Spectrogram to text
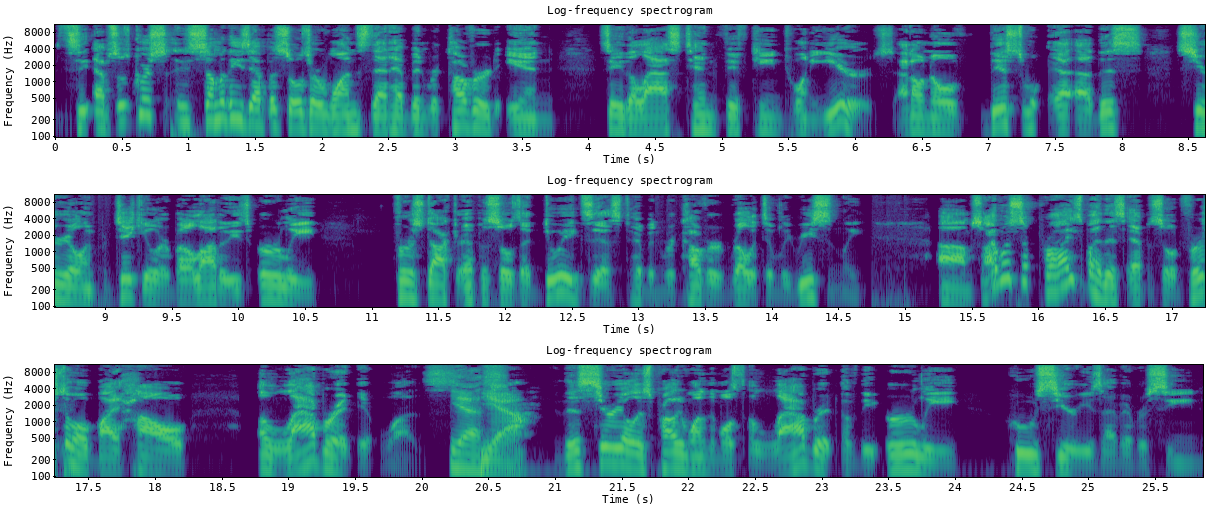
se- episodes. Of course, some of these episodes are ones that have been recovered in, say, the last 10, 15, 20 years. I don't know if this uh, uh, this serial in particular, but a lot of these early first Doctor episodes that do exist have been recovered relatively recently. Um, so I was surprised by this episode. First of all, by how elaborate it was. yes, Yeah. This serial is probably one of the most elaborate of the early Who series I've ever seen.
